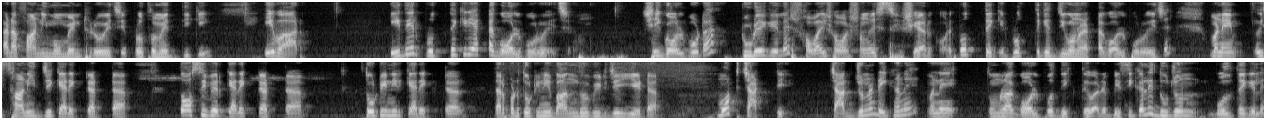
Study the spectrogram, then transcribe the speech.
একটা ফানি মোমেন্ট রয়েছে প্রথমের দিকেই। এবার, এদের প্রত্যেকেরই একটা গল্প রয়েছে। সেই গল্পটা ট্যুরে গেলে সবাই সবার সঙ্গে শেয়ার করে। প্রত্যেকের প্রত্যেকের জীবনের একটা গল্প রয়েছে। মানে ওই সানির যে ক্যারেক্টারটা তসিফের ক্যারেক্টারটা তটিনীর ক্যারেক্টার তারপরে তটিনীর বান্ধবীর যে ইয়েটা, মোট চারটে। চারজনের এখানে মানে তোমরা গল্প দেখতে পারে বেসিক্যালি দুজন বলতে গেলে,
